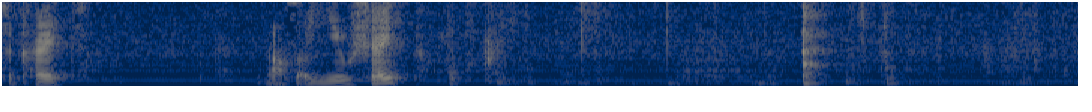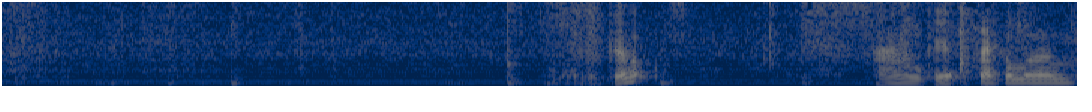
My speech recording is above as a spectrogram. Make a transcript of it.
to create that sort of U shape go. And the second one.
